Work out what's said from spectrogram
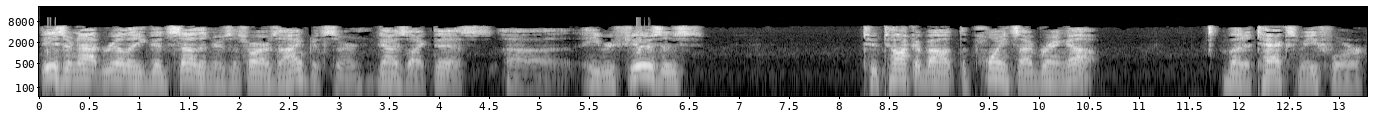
These are not really good Southerners as far as I'm concerned, guys like this. Uh, he refuses to talk about the points I bring up, but attacks me for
